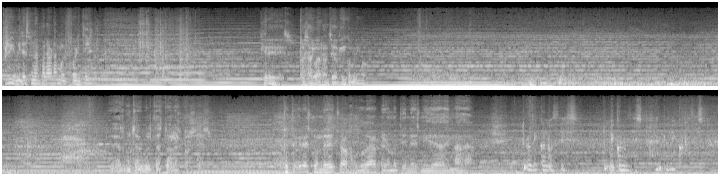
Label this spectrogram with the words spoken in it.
Prohibir es una palabra muy fuerte. ¿Quieres pasar la noche aquí conmigo? Das muchas vueltas todas las cosas. Tú te crees con derecho a juzgar, pero no tienes ni idea de nada. Tú no me conoces. No me conoces. No me conoces. ¿En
